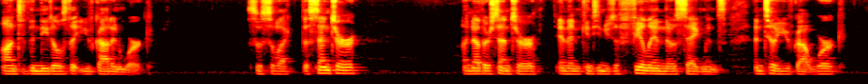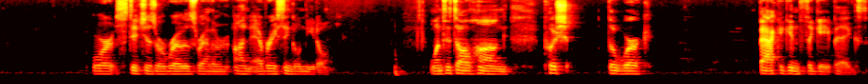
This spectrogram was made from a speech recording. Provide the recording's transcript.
onto the needles that you've got in work. So select the center, another center, and then continue to fill in those segments until you've got work or stitches or rows rather on every single needle. Once it's all hung, push the work back against the gate pegs.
